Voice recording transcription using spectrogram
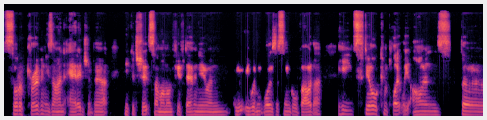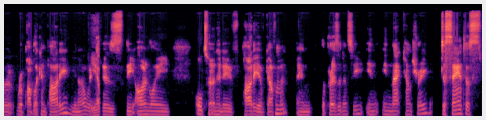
sort of proven his own adage about he could shoot someone on Fifth Avenue and he, he wouldn't lose a single voter. He still completely owns the Republican Party, you know, which Yep. is the only alternative party of government and the presidency in in that country. DeSantis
